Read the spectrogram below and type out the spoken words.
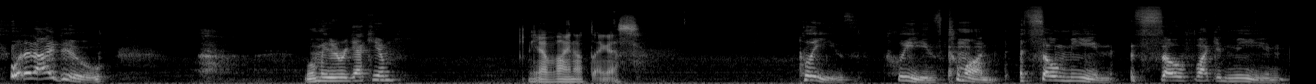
What did I do? Want me to reject him? Yeah, why not? I guess. Please. Please. Come on. It's so mean. It's so fucking mean.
